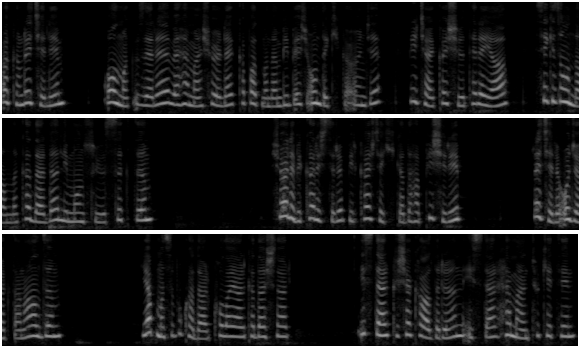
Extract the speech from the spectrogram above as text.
Bakın reçelim olmak üzere ve hemen şöyle kapatmadan bir 5-10 dakika önce bir çay kaşığı tereyağı 8-10 damla kadar da limon suyu sıktım. Şöyle bir karıştırıp birkaç dakika daha pişirip Reçeli ocaktan aldım. Yapması bu kadar kolay arkadaşlar. İster kışa kaldırın, ister hemen tüketin.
